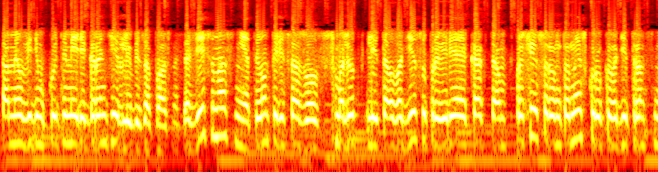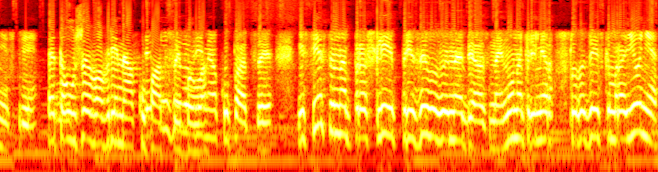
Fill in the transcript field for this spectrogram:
там его, видимо, в какой-то мере гарантировали безопасность, а здесь у нас нет. И он пересаживался в самолет, летал в Одессу, проверяя, как там профессор Антонеску руководит Транснистрией. Это вот. уже во время оккупации Это уже было? во время оккупации. Естественно, прошли призывы военнообязанные. Ну, например, в Слободейском районе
